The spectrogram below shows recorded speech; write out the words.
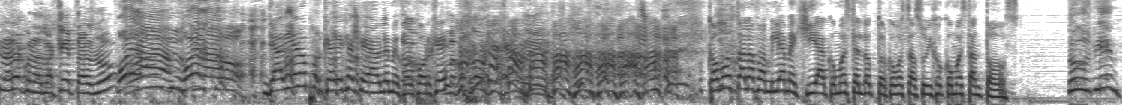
¿Qué, con las baquetas, no? ¡Fuera! ¡Fuera! ¿Ya vieron por qué deja que hable mejor Jorge? Mejor Jorge que hable. ¿Cómo está la familia Mejía? ¿Cómo está el doctor? ¿Cómo está su hijo? ¿Cómo están todos? Todos bien.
